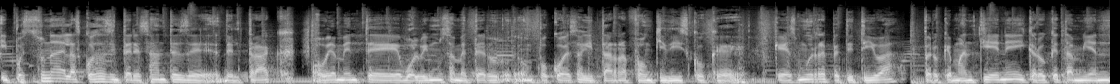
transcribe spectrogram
Y pues es una de las cosas interesantes de- del track. Obviamente volvimos a meter un poco esa guitarra funky disco que, que es muy repetitiva, pero que mantiene y creo que también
